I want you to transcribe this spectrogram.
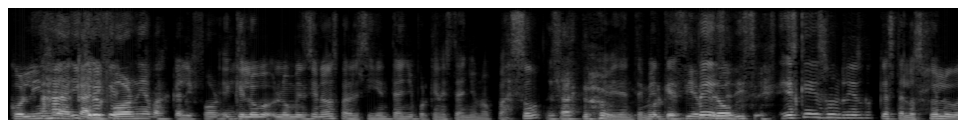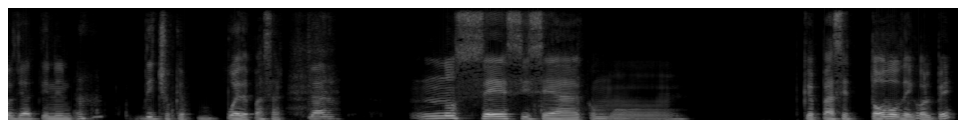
colinda California, Baja California. que lo, lo, mencionamos para el siguiente año porque en este año no pasó. Exacto. Evidentemente. pero es que es un riesgo que hasta los geólogos ya tienen dicho que puede pasar. Claro. No sé si sea como que pase todo de golpe,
